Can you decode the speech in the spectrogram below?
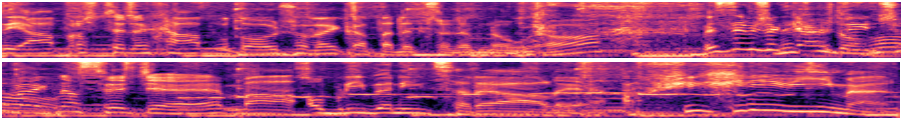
já prostě nechápu toho člověka tady přede mnou, jo? Myslím, že Nech každý toho. člověk na světě má oblíbený cereály a všichni víme,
